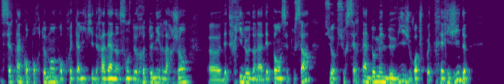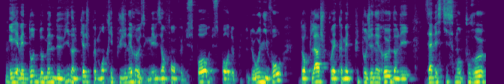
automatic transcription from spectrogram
certains comportements qu'on pourrait qualifier de radins dans le sens de retenir l'argent, euh, d'être frileux dans la dépense et tout ça. Sur, sur certains domaines de vie, je vois que je peux être très rigide. Et il y Mmh avait d'autres domaines de vie dans lesquels je peux me montrer plus généreux. C'est que mes enfants ont fait du sport, du sport de, de haut niveau. Donc là, je pouvais comme être plutôt généreux dans les investissements pour eux.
